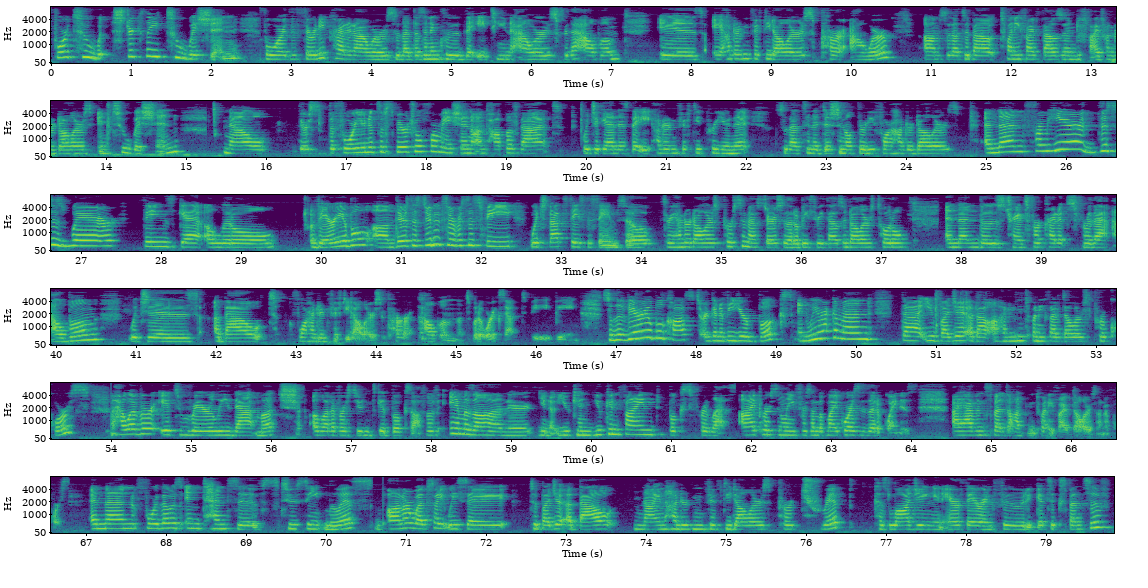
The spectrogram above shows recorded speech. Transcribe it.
for tu- strictly tuition for the 30 credit hours, so that doesn't include the 18 hours for the album, is $850 per hour. Um, so that's about $25,500 in tuition. Now, there's the four units of spiritual formation on top of that, which again is the 850 per unit. So that's an additional $3,400. And then from here, this is where things get a little variable. Um, there's the student services fee, which that stays the same. So $300 per semester. So that'll be $3,000 total. And then those transfer credits for that album, which is about $450 per album. That's what it works out to be being. So the variable costs are going to be your books, and we recommend that you budget about $125 per course. However, it's rarely that much. A lot of our students get books off of Amazon or, you know, you can you can find books for less. I personally for some of my courses at Aquinas, I haven't spent $125 on a course. And then for those intensives to St. Louis, on our website we say to budget about $950 per trip because lodging and airfare and food it gets expensive.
